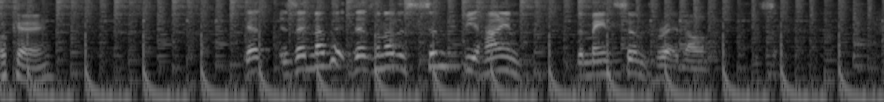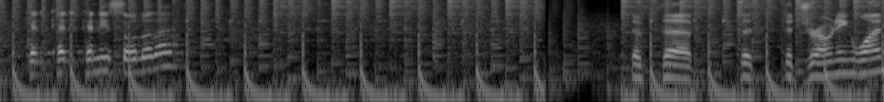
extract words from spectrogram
Okay. There's, is another, there's another synth behind the main synth right now. Can, can, can you solo that? The the the, the droning one.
